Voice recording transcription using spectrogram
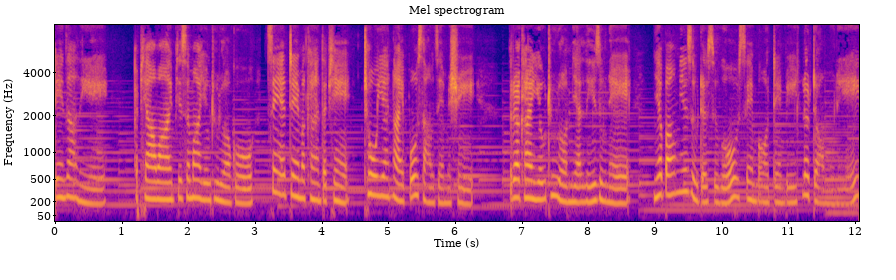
တင်ကြလေတယ်။အဖျားပိုင်းပြစ္စမရုပ်ထုတော်ကိုစင်အတင်မခံသဖြင့်ထိုးရ၌ပို့ဆောင်ခြင်းမရှိ။တရခန်ရုပ်ထုတော်မြတ်လေးစုနဲ့မြက်ပေါင်းမြင့်စုတစုကိုစင်ပေါ်တင်ပြီးလွှတ်တော်မူလေတယ်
